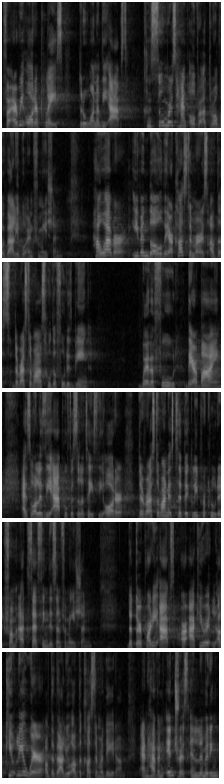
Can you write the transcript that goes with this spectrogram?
For every order placed through one of the apps, consumers hand over a trove of valuable information. However, even though they are customers of the, the restaurants who the food is being, where the food they are buying, as well as the app who facilitates the order, the restaurant is typically precluded from accessing this information. The third-party apps are accurate, acutely aware of the value of the customer data and have an interest in limiting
